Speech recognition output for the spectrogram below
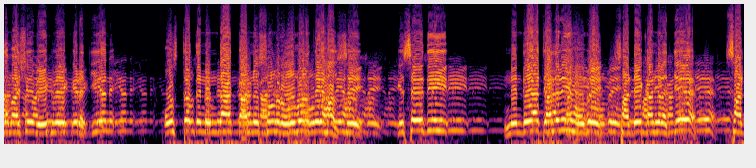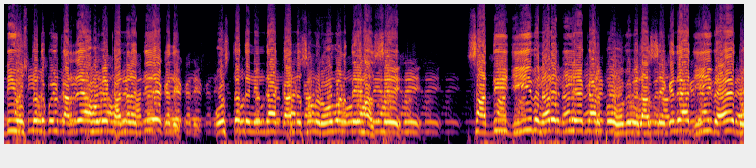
ਤਮਾਸ਼ੇ ਵੇਖ ਵੇਖ ਕੇ ਰੱਜੀਆਂ ਨੇ। ਉਸਤਤ ਨਿੰਦਾ ਕੰਨ ਸੁਣ ਰੋਵਣ ਤੇ ਹਾਸੇ। ਕਿਸੇ ਦੀ ਨਿੰਦਿਆ ਚੱਲ ਰਹੀ ਹੋਵੇ ਸਾਡੇ ਕੰਨ ਰੱਜੇ ਐ ਸਾਡੀ ਉਸਤਤ ਕੋਈ ਕਰ ਰਿਹਾ ਹੋਵੇ ਕੰਨ ਰੱਜੇ ਐ ਕਦੇ। ਉਸਤਤ ਨਿੰਦਾ ਕੰਨ ਸੁਣ ਰੋਵਣ ਤੇ ਹਾਸੇ। ਸਾਦੀ ਜੀਵ ਨਰ ਜੀਏ ਕਰ ਭੋਗ ਵਿਲਾਸੇ। ਕਹਿੰਦੇ ਆ ਜੀਵ ਹੈ 2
